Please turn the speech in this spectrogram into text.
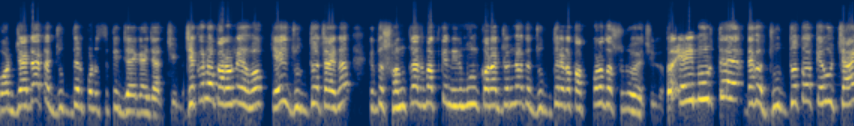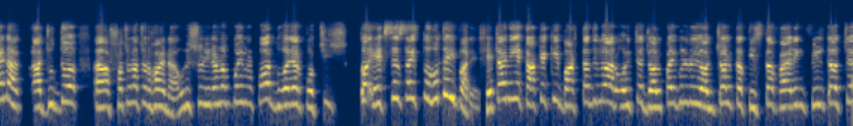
পর্যায়টা একটা যুদ্ধের পরিস্থিতির জায়গায় যাচ্ছিল। যে কোনো কারণে হোক কেউ যুদ্ধ চায় না। কিন্তু সন্ত্রাসবাদকে নির্মূল করার জন্য হয়তো যুদ্ধের একটা তৎপরতা শুরু হয়েছিল। তো এই মুহূর্তে, দেখো, যুদ্ধ তো কেউ চায় না। আর যুদ্ধ সচরাচর হয় না। উনিশশো নিরানব্বই নিরানব্বই এর পর দু হাজার পঁচিশ তো এক্সারসাইজ তো হতেই পারে। সেটা নিয়ে কাকে কি বার্তা দিল আর ওইটা জলপাইগুড়ির ওই অঞ্চলটা, তিস্তা ফায়ারিং ফিল্ডটা হচ্ছে,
